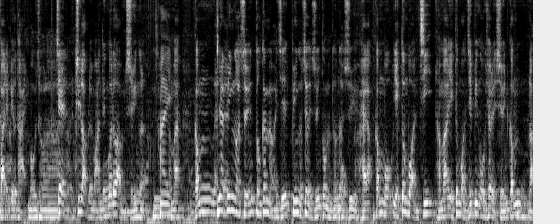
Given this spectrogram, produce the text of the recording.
快啲表態。冇錯啦。即係朱立倫橫掂佢都話唔選噶啦，係係咪？咁因為邊個選到今日為止，邊個出嚟選國民黨都係輸嘅。係啦，咁冇亦都冇人知係咪？亦都冇人知邊個會出嚟選。咁嗱，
